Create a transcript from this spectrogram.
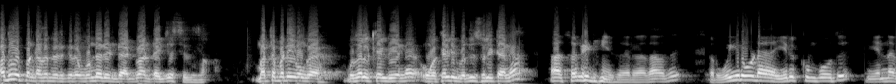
பதிவு பண்றதுல இருக்கிற ஒன்று ரெண்டு அட்வான்டேஜஸ் இதுதான். மற்றபடி உங்க முதல் கேள்வி என்ன? உங்க கேள்வி பதில் சொல்லிட்டேன்னா? சொல்லிட்டீங்க சார். அதாவது உயிரோட இருக்கும்போது என்ன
